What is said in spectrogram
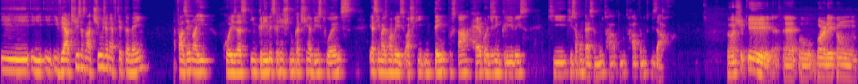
e, e, e ver artistas nativos de NFT também fazendo aí coisas incríveis que a gente nunca tinha visto antes. E assim, mais uma vez, eu acho que em tempos, tá? Recordes incríveis que, que isso acontece. É muito rápido, muito rápido, é muito bizarro. Eu acho que é, o Bored Ape é um,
